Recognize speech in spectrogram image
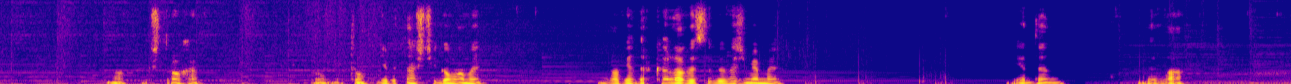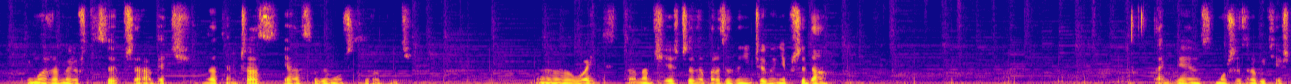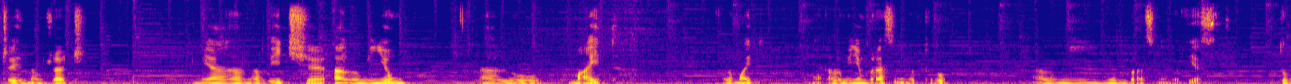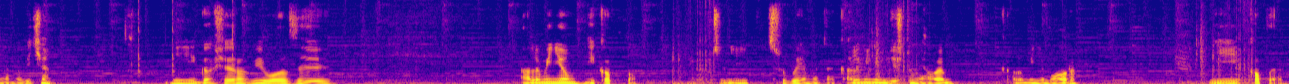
No, już trochę. Tu, tu 19 go mamy. Dwa wiaderka lawy sobie weźmiemy. Jeden, dwa. I możemy już to sobie przerabiać za ten czas. Ja sobie muszę zrobić. E, wait, to nam się jeszcze za bardzo do niczego nie przyda. Tak więc muszę zrobić jeszcze jedną rzecz. Mianowicie aluminium. Alumite. Alumite? Nie, aluminium brass ingot tu. Aluminium brass ingot jest. Tu mianowicie. I go się robiło z aluminium i kopru. Czyli potrzebujemy tak, aluminium gdzieś tu miałem, aluminium ore i koper.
